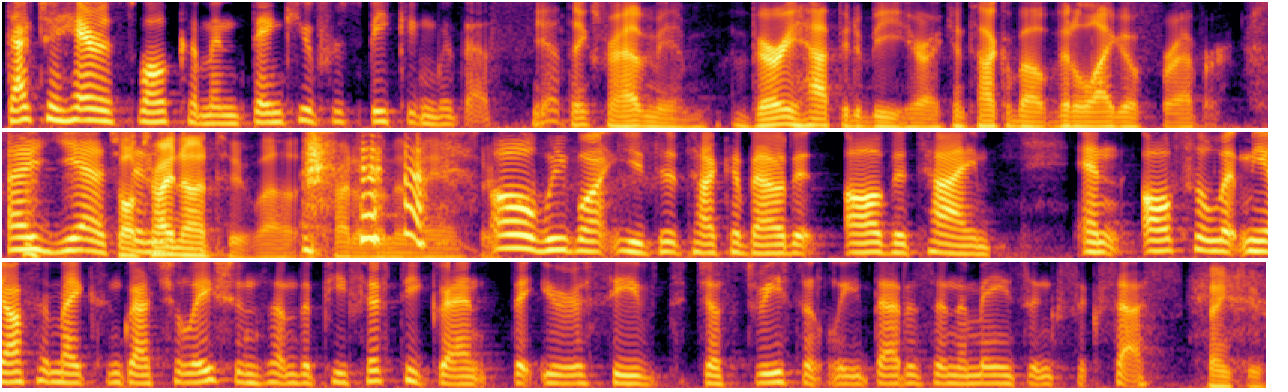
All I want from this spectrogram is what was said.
Dr. Harris, welcome and thank you for speaking with us. Yeah, thanks for having me. I'm very happy to be here. I can talk about vitiligo forever. Uh, yes. so I'll try not to. I'll try to limit my answer. oh, we want you to talk about it all the time. And also, let me offer my congratulations on the P50 grant that you received just recently. That is an amazing success. Thank you.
